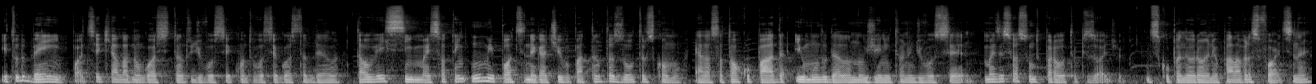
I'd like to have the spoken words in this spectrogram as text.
E tudo bem, pode ser que ela não goste tanto de você quanto você gosta dela. Talvez sim, mas só tem uma hipótese negativa para tantas outras como ela só tá ocupada e o mundo dela não gira em torno de você. Mas esse é o assunto para outro episódio. Desculpa, neurônio, palavras fortes, né?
